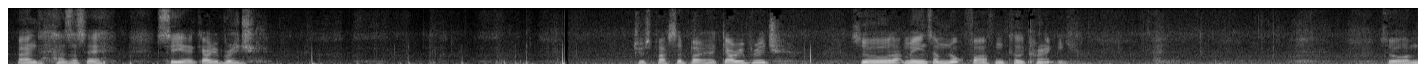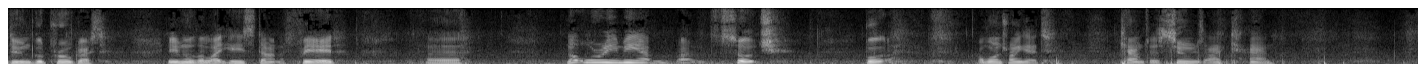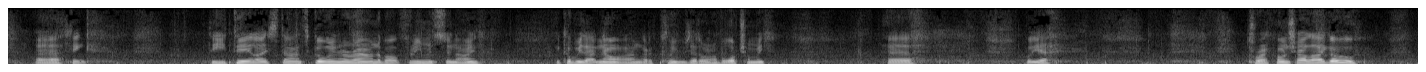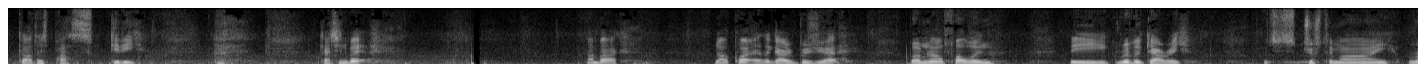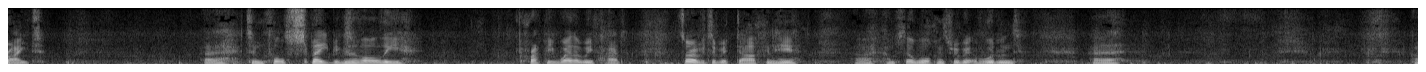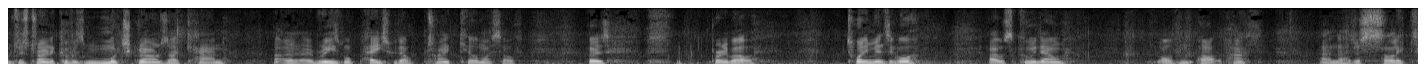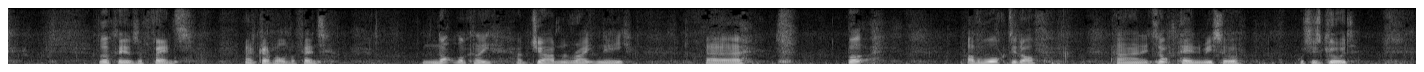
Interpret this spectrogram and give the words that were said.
And as I say, see you at Garry Bridge. Just past the Garry Bridge, so that means I'm not far from Killiecrankie. So I'm doing good progress even though the light is starting to fade. Uh, not worrying me at, at such, but I want to try and get camped as soon as I can. Uh, I think the daylight starts going around about three minutes to nine. It could be that now I haven't got a clue because I don't have a watch on me. Uh, but yeah, crack on shall I go? God, this path's giddy. Catch you in a bit. I'm back. Not quite at the Garry Bridge yet, but I'm now following the River Garry, which is just to my right. Uh, it's in full spate because of all the crappy weather we've had. Sorry if it's a bit dark in here. Uh, I'm still walking through a bit of woodland. Uh, I'm just trying to cover as much ground as I can at a, reasonable pace without trying to kill myself. Because probably about 20 minutes ago, I was coming down off the part of the path and I just slipped. Luckily, there was a fence and I grabbed hold of the fence. Not luckily, I've jarred my right knee, uh, but I've walked it off and it's not paining me, so which is good.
